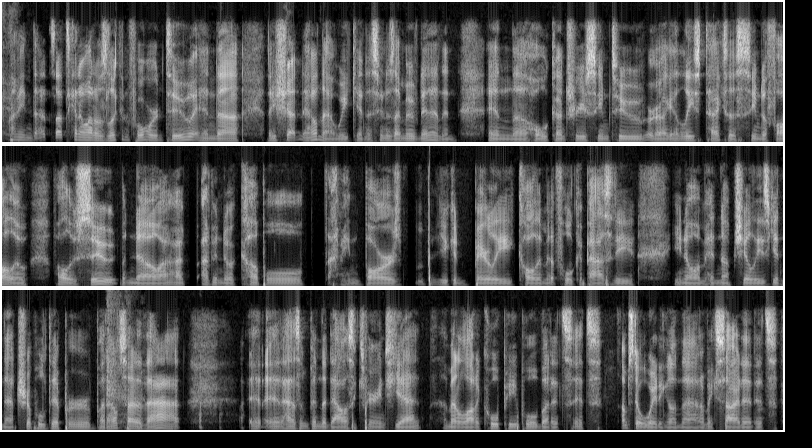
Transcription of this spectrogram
I mean, that's that's kind of what I was looking forward to, and uh, they shut down that weekend as soon as I moved in, and and the whole country seemed to, or like at least Texas seemed to follow follow suit. But no, I I've been to a couple. I mean, bars you could barely call them at full capacity. You know, I'm hitting up Chili's, getting that triple dipper, but outside of that, it, it hasn't been the Dallas experience yet. I met a lot of cool people, but it's it's I'm still waiting on that. I'm excited. It's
